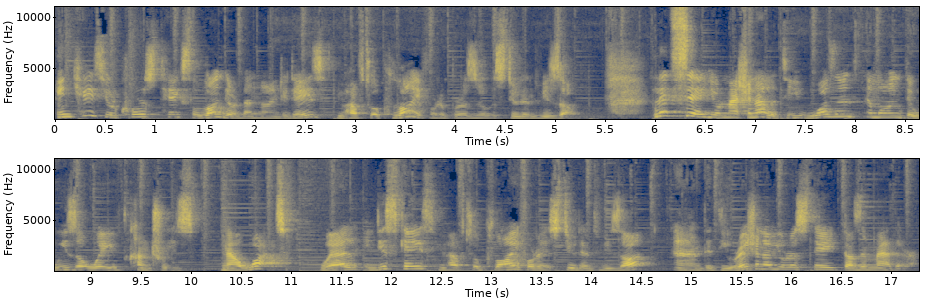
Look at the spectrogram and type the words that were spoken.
In case your course takes longer than 90 days, you have to apply for a Brazil student visa. Let's say your nationality wasn't among the visa waived countries. Now what? Well, in this case, you have to apply for a student visa and the duration of your stay doesn't matter.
